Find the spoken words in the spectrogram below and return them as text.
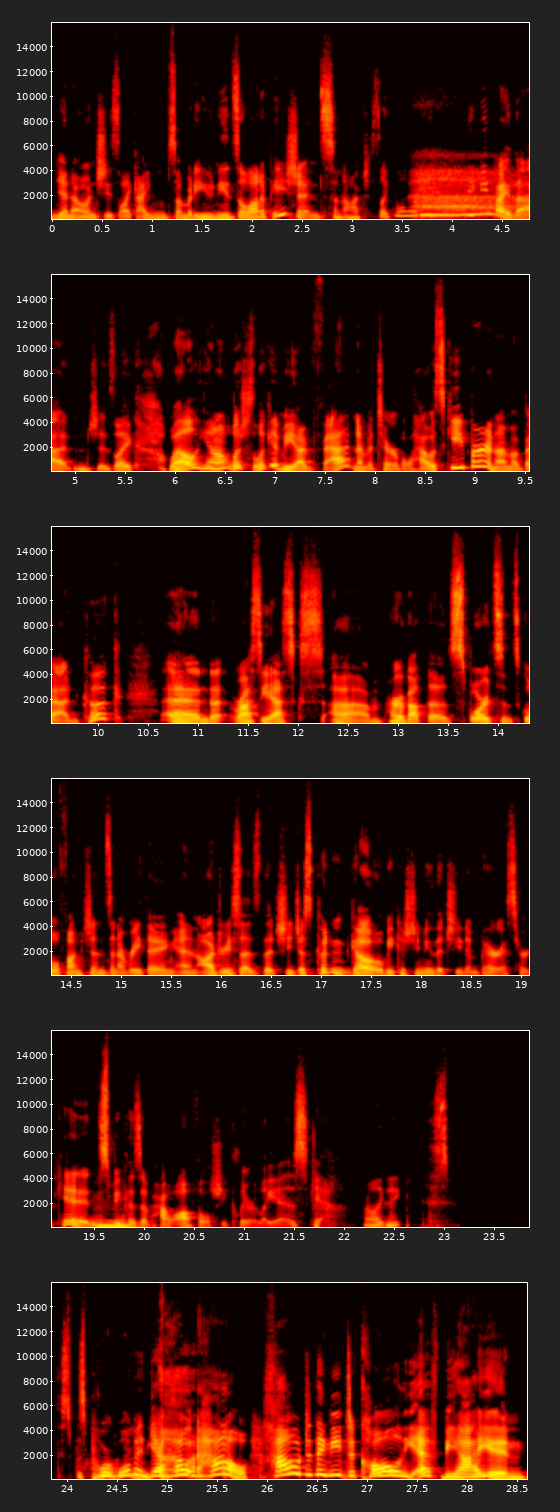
you know, and she's like, "I'm somebody who needs a lot of patience." And Audrey's like, "Well, what do you what do you mean by that?" And she's like, "Well, you know, let's look at me. I'm fat, and I'm a terrible housekeeper, and I'm a bad cook." And Rossi asks um, her about the sports and school functions and everything, and Audrey says that she just couldn't go because she knew that she'd embarrass her kids because of how awful she clearly is. Yeah. We're like, this, this poor woman. Yeah, how how how did they need to call the FBI in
